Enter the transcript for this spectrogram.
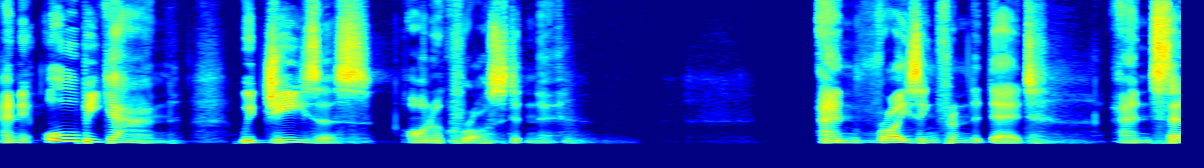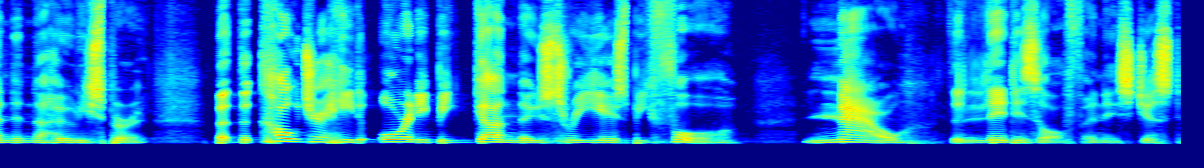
And it all began with Jesus on a cross, didn't it? And rising from the dead and sending the Holy Spirit. But the culture he'd already begun those three years before now the lid is off and it's just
